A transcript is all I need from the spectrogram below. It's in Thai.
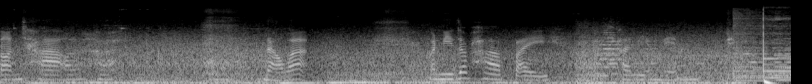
ตอนเช้านะคะ หนาวมาวันนี้จะพาไปคาเลียเมน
